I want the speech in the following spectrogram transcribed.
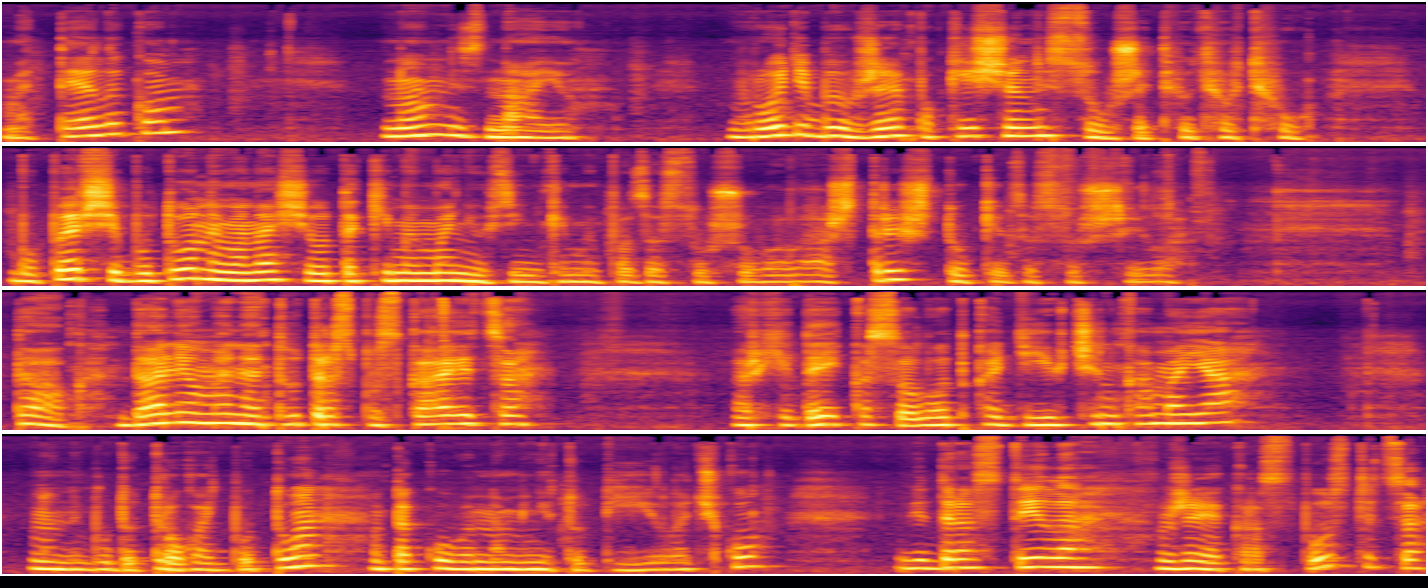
метеликом. Ну, не знаю. Вроді би вже поки що не сушить. Фу -фу -фу. Бо перші бутони вона ще отакими манюсінькими позасушувала, аж три штуки засушила. Так, далі у мене тут розпускається орхідейка солодка дівчинка моя. Ну, не буду трогати бутон. Отаку вона мені тут гілочку відростила. Вже як розпуститься,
